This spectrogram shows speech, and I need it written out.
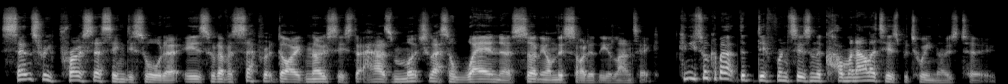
sensory processing disorder is sort of a separate diagnosis that has much less awareness, certainly on this side of the Atlantic. Can you talk about the differences and the commonalities between those two?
